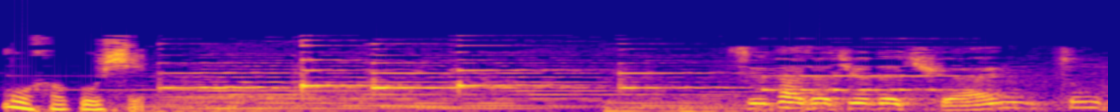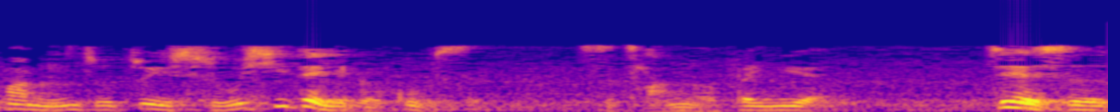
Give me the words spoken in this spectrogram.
幕后故事。所以大家觉得全中华民族最熟悉的一个故事是嫦娥奔月，这也是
